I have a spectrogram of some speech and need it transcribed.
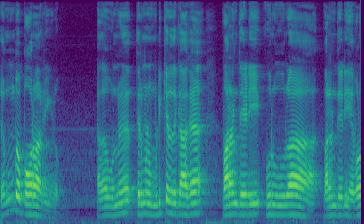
ரொம்ப போராடுறீங்களோ அதாவது ஒன்று திருமணம் முடிக்கிறதுக்காக வரன் தேடி ஊர் ஊராக வரன் தேடி எவ்வளோ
